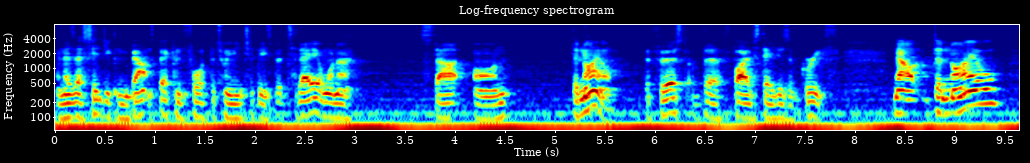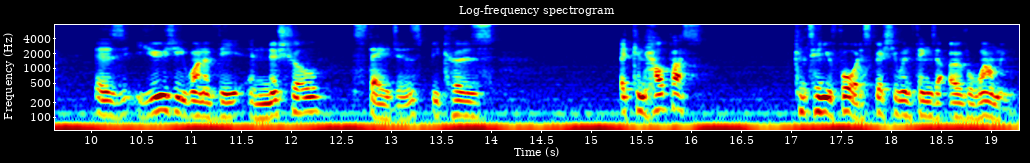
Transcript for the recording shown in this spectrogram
And as I said, you can bounce back and forth between each of these, but today I want to start on denial, the first of the five stages of grief. Now, denial is usually one of the initial stages because it can help us continue forward, especially when things are overwhelming.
